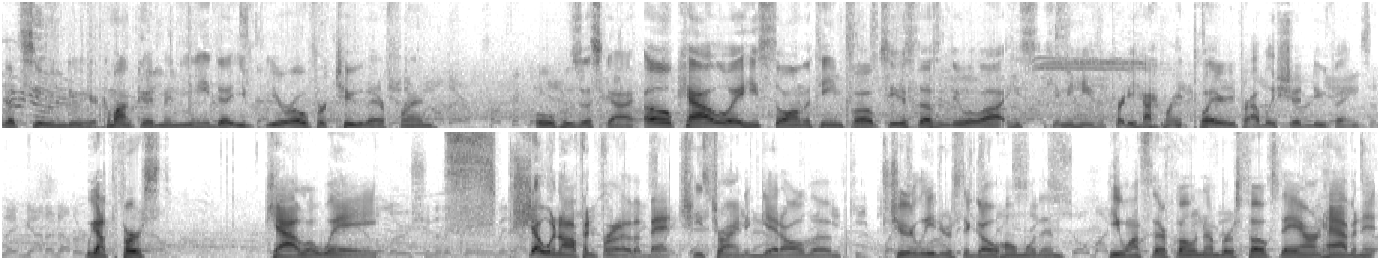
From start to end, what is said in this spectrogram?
let's see what we can do here. Come on, Goodman. You need to. you you're oh over two there, friend. Oh, who's this guy? Oh, Callaway. He's still on the team, folks. He just doesn't do a lot. He's. I mean, he's a pretty high-ranked player. He probably should do things. We got the first. Callaway showing off in front of the bench. He's trying to get all the cheerleaders to go home with him. He wants their phone numbers, folks. They aren't having it.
